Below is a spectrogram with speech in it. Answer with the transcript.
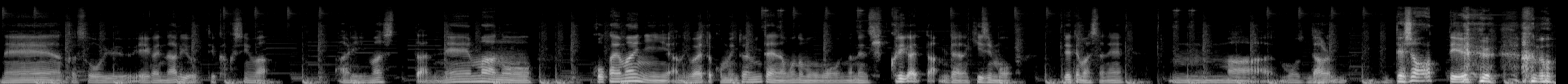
ねなんかそういう映画になるよっていう確信はありましたね。まああの、公開前にあの言われたコメントみたいなものももう今ね、ひっくり返ったみたいな記事も出てましたね。うん、まあ、もうだ、でしょっていう あの、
